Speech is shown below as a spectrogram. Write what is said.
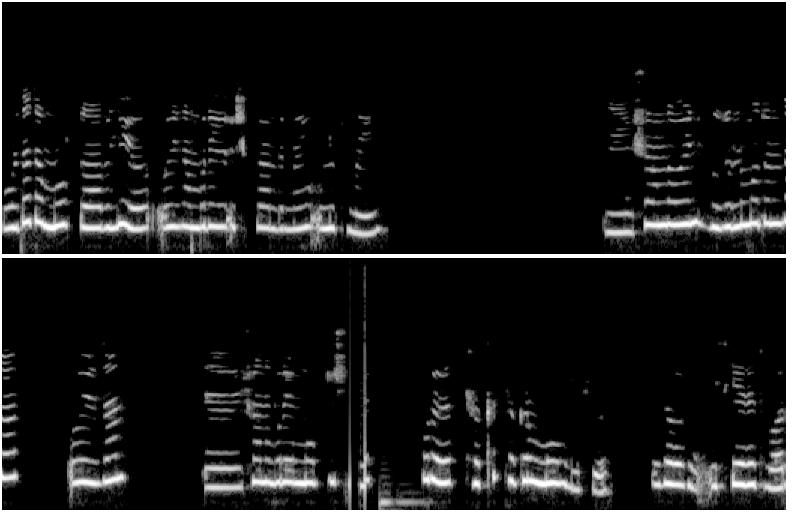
burada da mob doğabiliyor. O yüzden burayı ışıklandırmayı unutmayın. Ee, şu anda oyun huzurlu modunda. O yüzden e, şu anda buraya mob düşmüyor. Buraya takır takır mob düşüyor. Mesela bakın iskelet var,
